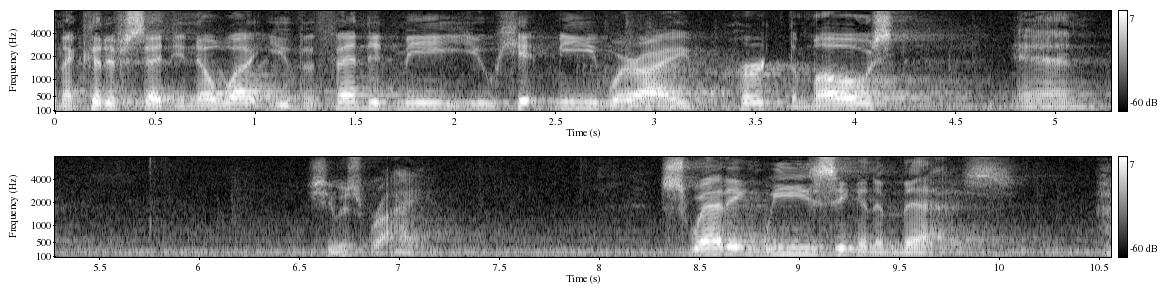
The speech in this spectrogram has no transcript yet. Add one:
And I could have said, You know what? You've offended me. You hit me where I hurt the most. And she was right. Sweating, wheezing, in a mess.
